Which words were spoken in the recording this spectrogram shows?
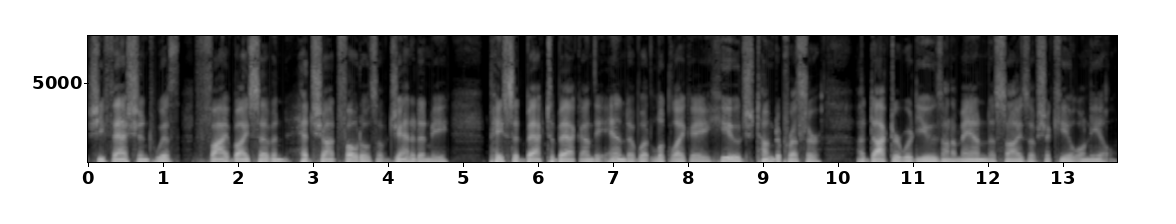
she fashioned with 5 by 7 headshot photos of Janet and me pasted back to back on the end of what looked like a huge tongue depressor a doctor would use on a man the size of Shaquille O'Neal.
